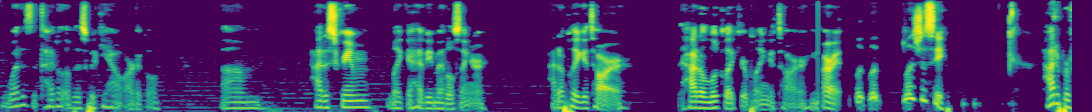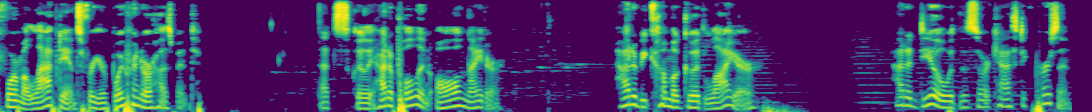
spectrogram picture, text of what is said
What is the title of this WikiHow article? Um, how to scream like a heavy metal singer. How to play guitar how to look like you're playing guitar. All right, let, let, let's just see. How to perform a lap dance for your boyfriend or husband. That's clearly how to pull an all-nighter. How to become a good liar. How to deal with a sarcastic person.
